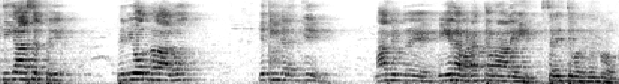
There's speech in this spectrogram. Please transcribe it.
இதிகாச பெரியோர்களாலும் எங்களுக்கு நாம் இன்று வீர வணக்க நாளை செலுத்தி வருகின்றோம்.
